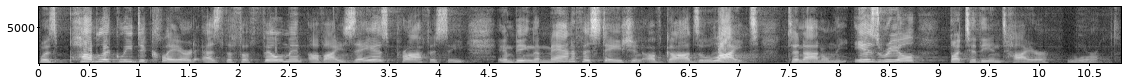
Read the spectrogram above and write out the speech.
was publicly declared as the fulfillment of Isaiah's prophecy in being the manifestation of God's light to not only Israel, but to the entire world.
